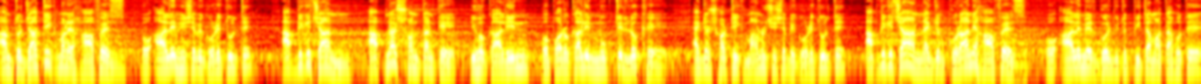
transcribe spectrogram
আন্তর্জাতিক মানের হাফেজ ও আলেম হিসেবে গড়ে তুলতে আপনি কি চান আপনার সন্তানকে ইহকালীন ও পরকালীন মুক্তির লক্ষ্যে একজন সঠিক মানুষ হিসেবে গড়ে তুলতে? আপনি কি চান একজন কোরআনে হাফেজ ও আলেমের গর্বিত পিতামাতা হতে?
